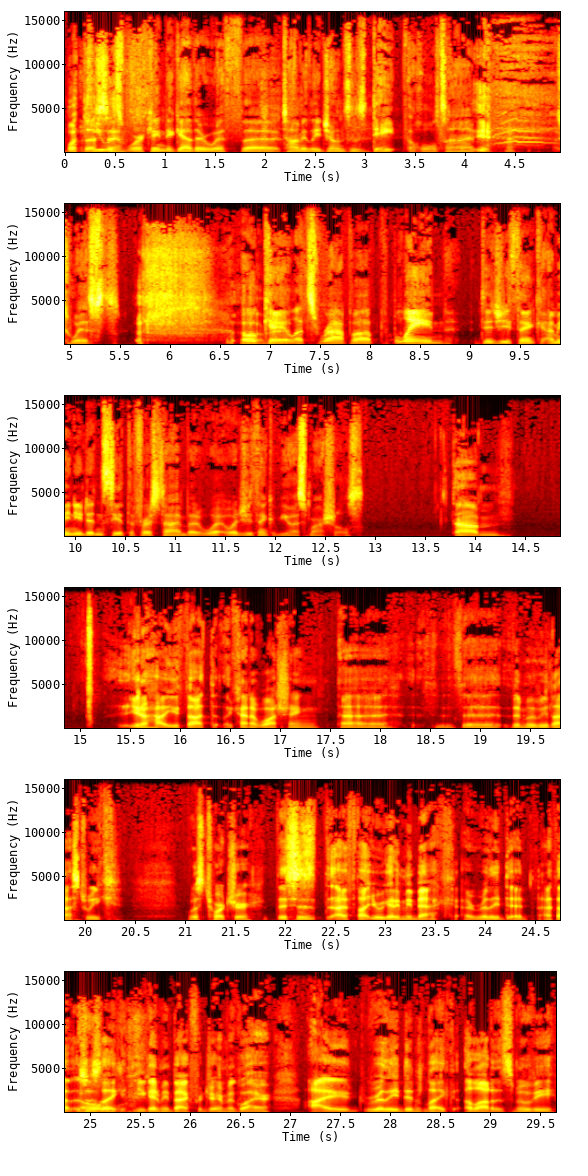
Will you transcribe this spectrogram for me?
What the he was working together with uh, Tommy Lee Jones's date the whole time. Yeah. Twist. Okay, man. let's wrap up. Blaine, did you think? I mean, you didn't see it the first time, but what did you think of U.S. Marshals? um, you know how you thought that like, kind of watching uh, the the movie last week was torture. This is. I thought you were getting me back. I really did. I thought this was Oh. like you getting me back for Jerry Maguire. I really didn't like a lot of this movie.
